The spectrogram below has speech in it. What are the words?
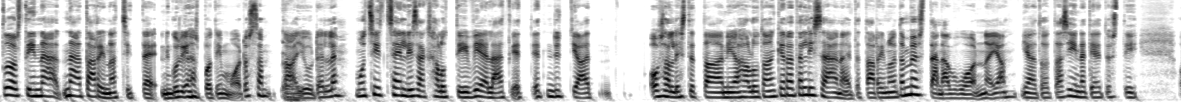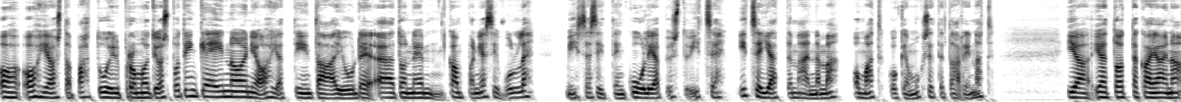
tuostiin nämä tarinat sitten niin kuin ihan spotin muodossa taajuudelle. Mutta sitten sen lisäksi haluttiin vielä, että et, et nyt ja et osallistetaan ja halutaan kerätä lisää näitä tarinoita myös tänä vuonna. Ja, ja tota, siinä tietysti ohjaus tapahtui promotiospotin keinoin ja ohjattiin taajuuden tuonne kampanjasivulle, missä sitten kuulija pystyi itse, itse jättämään nämä omat kokemukset ja tarinat. Ja, ja totta kai aina,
